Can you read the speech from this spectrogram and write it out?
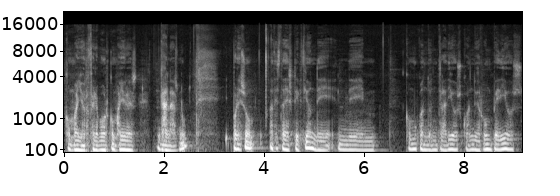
con mayor fervor, con mayores ganas. ¿no? Por eso hace esta descripción de, de cómo cuando entra Dios, cuando irrumpe Dios,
